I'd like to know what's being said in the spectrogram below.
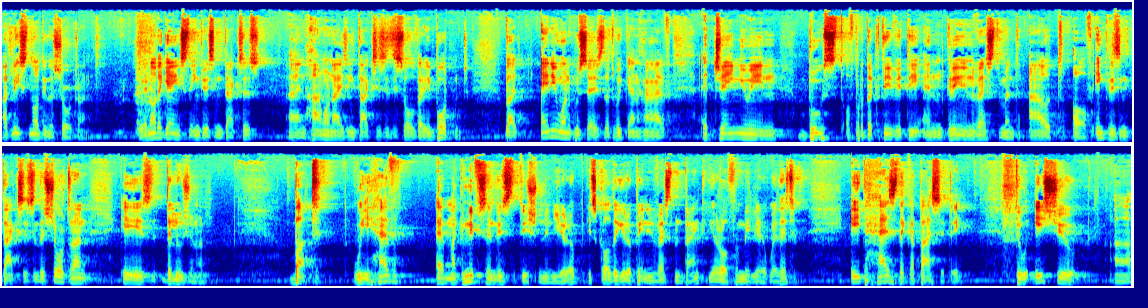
at least not in the short run. We're not against increasing taxes and harmonizing taxes, it is all very important. But anyone who says that we can have a genuine boost of productivity and green investment out of increasing taxes in the short run is delusional. But we have a magnificent institution in Europe. It's called the European Investment Bank. You're all familiar with it. It has the capacity to issue uh,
